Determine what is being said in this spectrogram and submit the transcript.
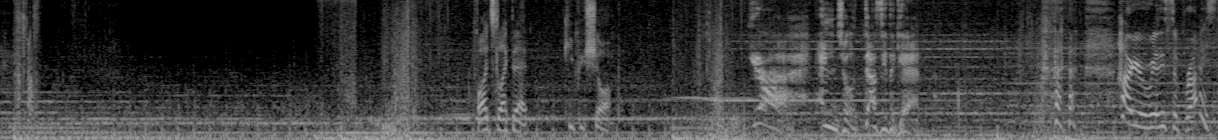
Fights like that keep you sharp. Yeah! Angel does it again! Are you really surprised?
